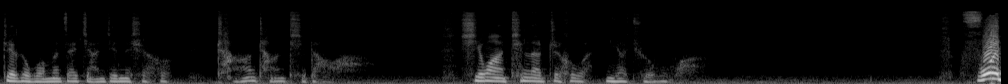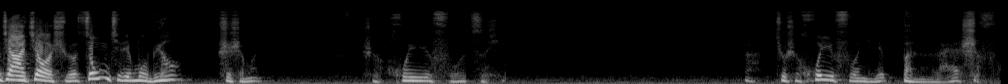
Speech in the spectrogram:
这个我们在讲经的时候常常提到啊，希望听了之后啊，你要觉悟啊。佛家教学终极的目标是什么呢？是恢复自信。啊，就是恢复你本来是佛。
